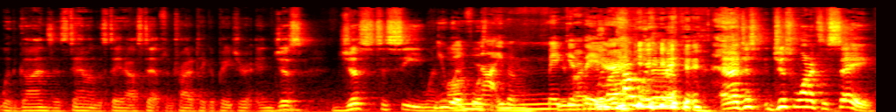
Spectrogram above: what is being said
with guns and stand on the state house steps and try to take a picture and just just to see when you would not even make it there. you Yeah, might- how would they and I just just wanted to say,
